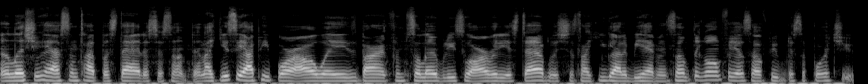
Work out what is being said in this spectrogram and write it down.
unless you have some type of status or something. Like you see how people are always buying from celebrities who are already established. It's like you got to be having something going for yourself, people to support you.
